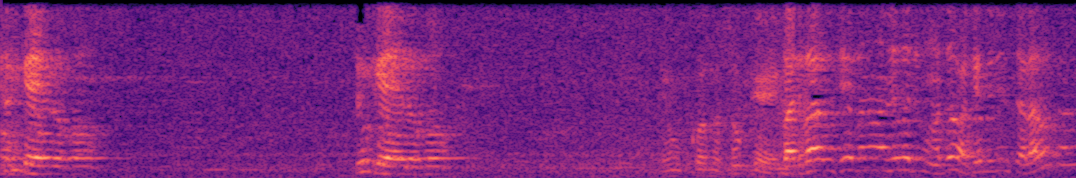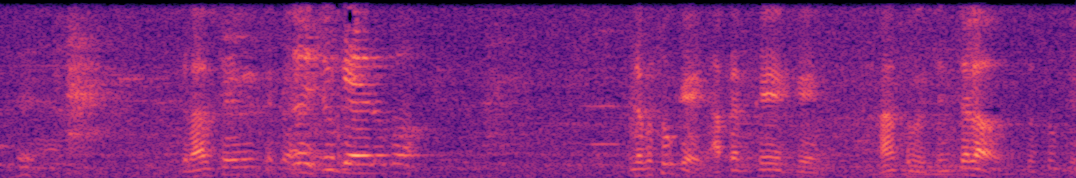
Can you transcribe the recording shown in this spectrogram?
શું કહે લોકો? શું કહે એ લોકો? એવું કહો શું કે બનવાનું છે બનવાનું છે બધું વાંધો આખે બધું ચલાવો કે? લોકો? શું કે આપણે કહે કે હા તો છે, ચલાવો. તો શું કે.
